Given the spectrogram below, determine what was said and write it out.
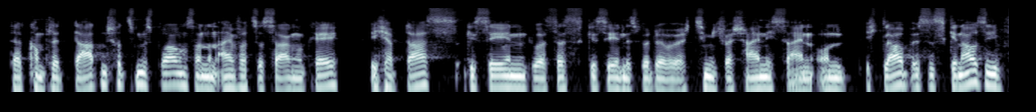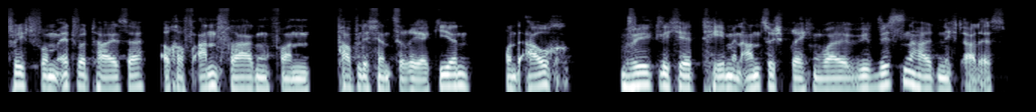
da komplett Datenschutz missbrauchen, sondern einfach zu sagen, okay, ich habe das gesehen, du hast das gesehen, das wird aber ziemlich wahrscheinlich sein. Und ich glaube, es ist genauso die Pflicht vom Advertiser, auch auf Anfragen von Publishern zu reagieren und auch wirkliche Themen anzusprechen, weil wir wissen halt nicht alles.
